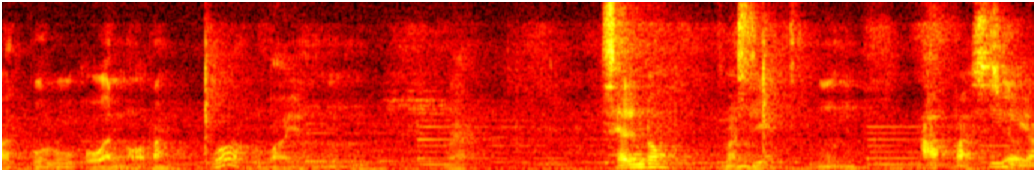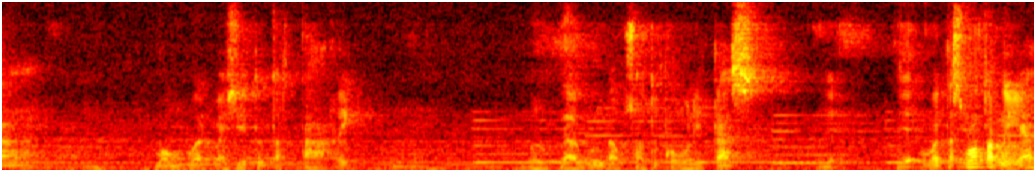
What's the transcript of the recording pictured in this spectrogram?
40-an orang. Wah lumayan. Nah, sharing dong Mas J. Mm-mm. Apa sih Siap. yang membuat J itu tertarik bergabung dalam suatu komunitas? Iya, iya. Komunitas motor nih ya?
